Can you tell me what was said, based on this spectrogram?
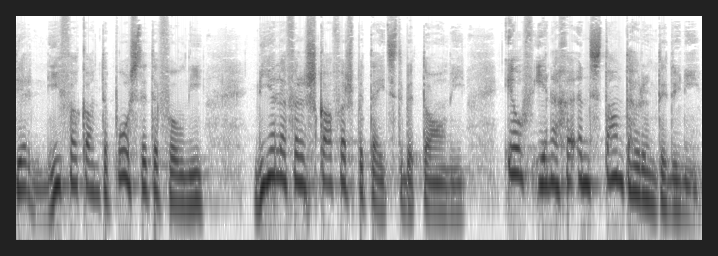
deur nie vakante poste te vul nie, nie hulle verskaffers betyds te betaal nie of enige instandhouding te doen nie.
